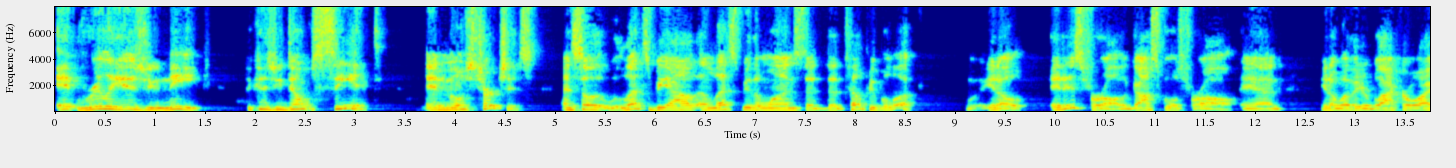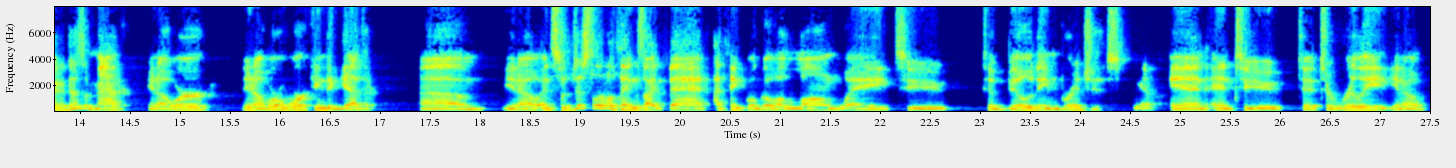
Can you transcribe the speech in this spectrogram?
It really is unique because you don't see it in most churches. And so let's be out and let's be the ones that, that tell people, look, you know, it is for all. The gospel is for all. And, you know, whether you're black or white, it doesn't matter. You know, we're, you know, we're working together. Um, you know, and so just little things like that, I think will go a long way to to building bridges. Yeah. And and to to to really, you know,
